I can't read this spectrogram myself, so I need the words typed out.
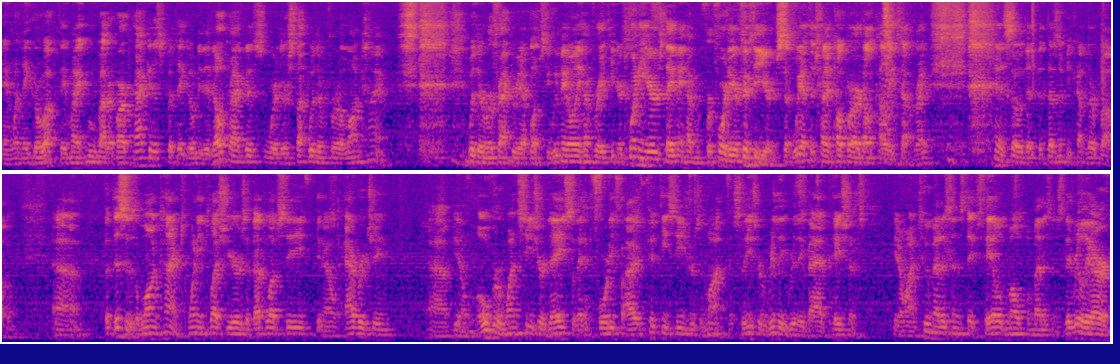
and when they grow up, they might move out of our practice, but they go to the adult practice where they're stuck with them for a long time with their refractory epilepsy. We may only have them for 18 or 20 years, they may have them for 40 or 50 years. So we have to try and help our adult colleagues out, right? so that that doesn't become their problem. Um, but this is a long time, 20 plus years of epilepsy, you know, averaging uh, you know, over one seizure a day, so they have 45, 50 seizures a month. So these are really, really bad patients. You know, on two medicines, they've failed multiple medicines. They really are,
